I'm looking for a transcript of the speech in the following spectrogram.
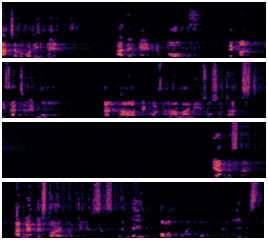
actually, what he earns at the end of the month is actually more than her because her money is also taxed. You understand? And then the story continues. When they both went home, the said,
